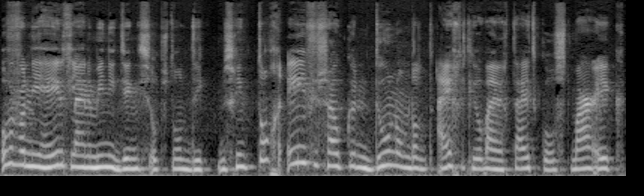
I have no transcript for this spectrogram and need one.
Of er van die hele kleine mini-dingetjes op stond die ik misschien toch even zou kunnen doen, omdat het eigenlijk heel weinig tijd kost. Maar ik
